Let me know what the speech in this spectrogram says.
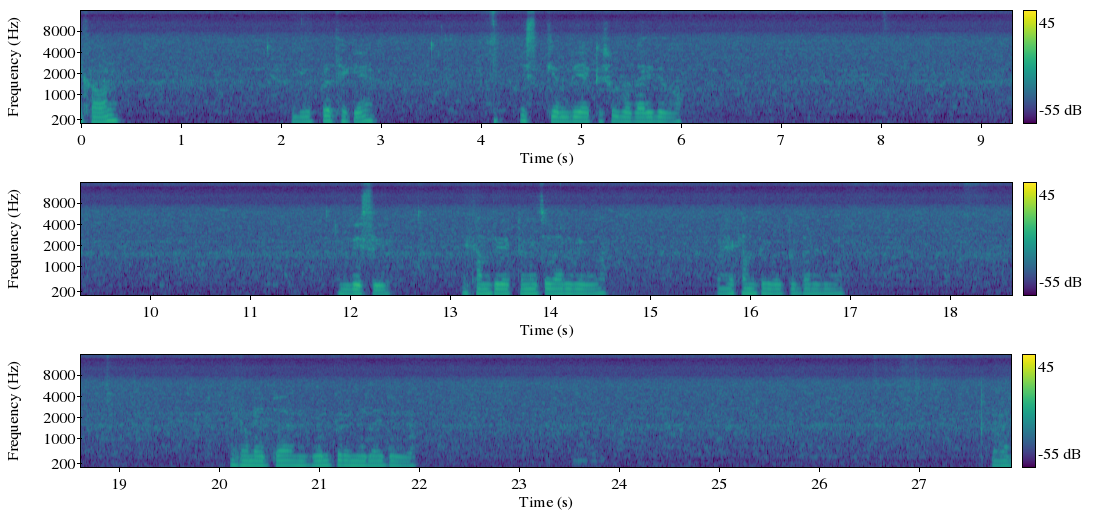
এখন উপরে থেকে স্কেল দিয়ে একটা সোজা দাঁড়িয়ে দেব। বেশি এখান থেকে একটা নিচে দাঁড়িয়ে দেবো এখান থেকে একটা দাঁড়িয়ে দেবো। এখন এটা গোল করে মিলাই দেবো। আর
